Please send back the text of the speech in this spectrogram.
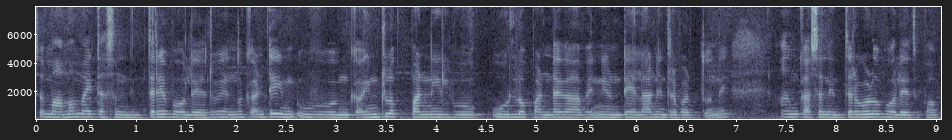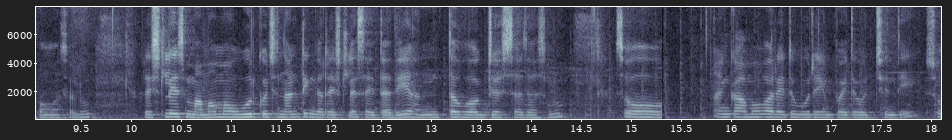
సో మా అమ్మమ్మ అయితే అసలు నిద్రే పోలేరు ఎందుకంటే ఇంకా ఇంట్లో పన్నీళ్ళు ఊర్లో పండగ అవన్నీ ఉంటే ఎలా నిద్రపడుతుంది? ఇంకా అసలు నిద్ర కూడా పోలేదు పాపం అసలు. రెస్ట్లెస్ మా అమ్మమ్మ ఊరికి వచ్చిందంటే ఇంకా రెస్ట్లెస్ అవుతుంది అంత వర్క్ చేస్తుంది అసలు. సో ఇంకా అమ్మవారు అయితే ఊరేగింపు అయితే వచ్చింది. సో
